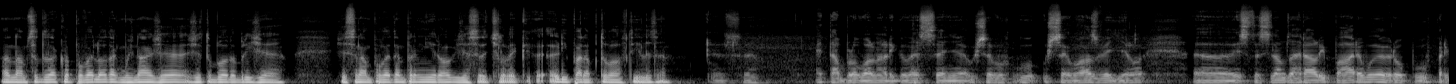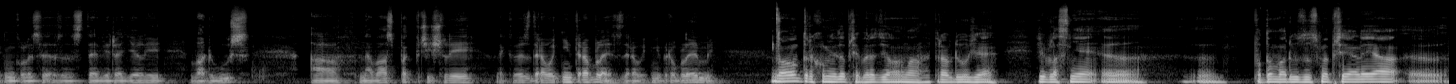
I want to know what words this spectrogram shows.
a nám se to takhle povedlo, tak možná, že, že to bylo dobrý, že, že se nám povedl ten první rok, že se člověk líp adaptoval v té lize. Yes etabloval na ligové scéně, už se, u, už se o vás věděl. E, jste si tam zahráli párovou Evropu, v prvním kole jste vyřadili Vadus a na vás pak přišly takové zdravotní trable, zdravotní problémy. No, trochu mě to přebrzdilo, má pravdu, že, že vlastně e, po tom Vaduzu jsme přijeli a e,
